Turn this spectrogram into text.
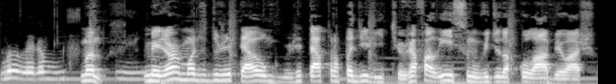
Mano, era muito Mano, esquisito. melhor mod do GTA é o GTA Tropa de Elite. Eu já falei isso no vídeo da Collab, eu acho.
